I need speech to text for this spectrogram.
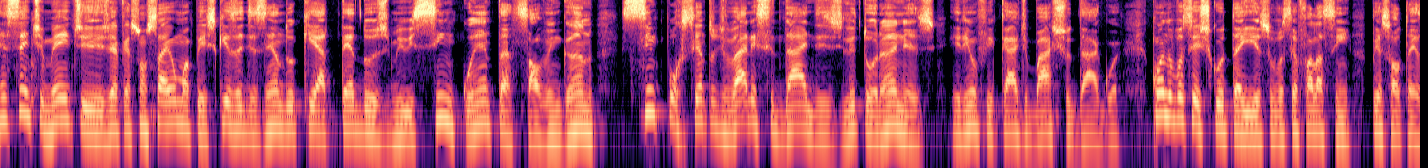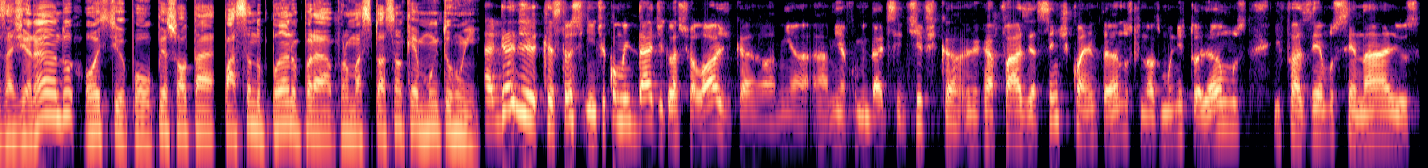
Recentemente, Jefferson, saiu uma pesquisa dizendo que até 2050, salvo engano, 5% de várias cidades litorâneas iriam ficar debaixo d'água. Quando você escuta isso, você fala assim: o pessoal está exagerando ou tipo, o pessoal está passando pano para uma situação que é muito ruim? A grande questão é a seguinte: a comunidade glaciológica, a minha, a minha comunidade científica, já faz há 140 anos que nós monitoramos e fazemos cenários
